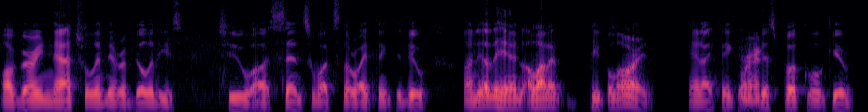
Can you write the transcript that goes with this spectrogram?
are very natural in their abilities to uh, sense what's the right thing to do. On the other hand, a lot of people aren't, and I think uh, Right. this book will give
